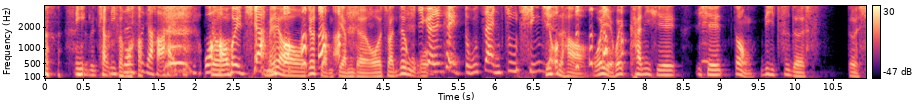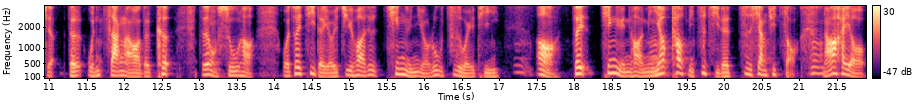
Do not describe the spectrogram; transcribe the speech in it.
你 你真是个好孩子，我好会呛。没有，我就点点的。我反正我一个人可以独占朱清。其实哈，我也会看一些一些这种励志的。的小的文章啊，的课这种书哈，我最记得有一句话，就是“青云有路自为梯”。嗯哦，这青云哈，你要靠你自己的志向去走。嗯，然后还有，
